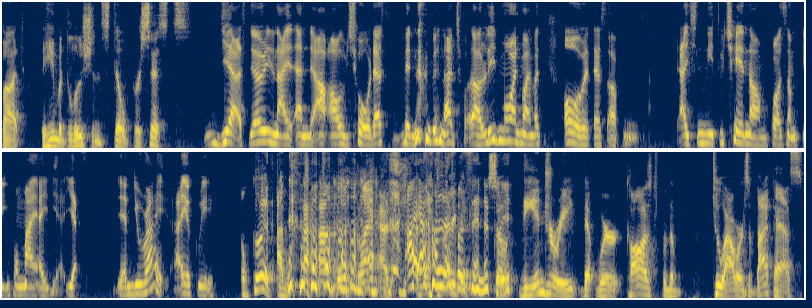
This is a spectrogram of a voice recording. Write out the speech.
but the hemodilution still persists. Yes, very nice, and I'll, I'll show that when when I I'll read more and more. But oh, that's um, I need to change um for something for my idea. Yes, and you're right. I agree. Oh, good. I'm, I'm glad. I That's very good. 100% agree. So the injury that we're caused for the two hours of bypass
